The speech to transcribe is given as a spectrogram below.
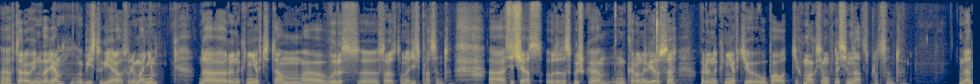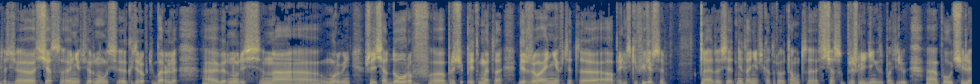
2 января убийство генерала Сулеймани, да, рынок нефти там э, вырос э, сразу там, на 10%. А сейчас вот эта вспышка коронавируса, рынок нефти упал от тех максимумов на 17%. Да, mm-hmm. то есть э, сейчас нефть вернулась, котировки барреля вернулись на уровень 60 долларов, при, при этом это биржевая нефть, это апрельские фьючерсы, да, то есть это не та нефть, которую там вот сейчас пришли, деньги заплатили, получили.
